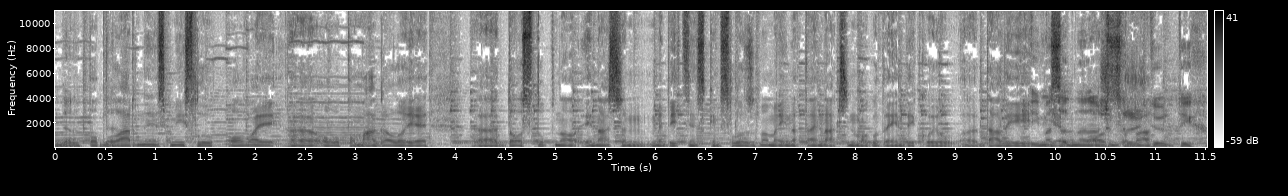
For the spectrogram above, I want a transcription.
Da, u popularnijem da. smislu ovaj, uh, ovo pomagalo je uh, dostupno i našim medicinskim službama i na taj način mogu da indikuju uh, da li ima sad na našem tržištu tih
